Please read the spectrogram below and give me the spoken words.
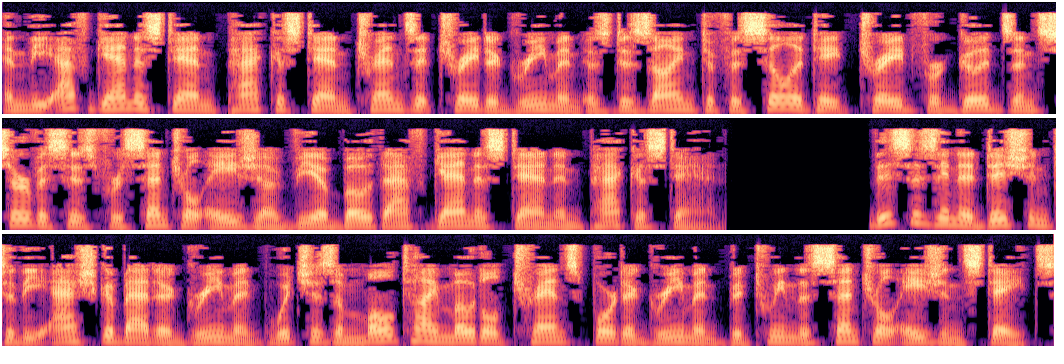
And the Afghanistan-Pakistan Transit Trade Agreement is designed to facilitate trade for goods and services for Central Asia via both Afghanistan and Pakistan. This is in addition to the Ashgabat Agreement, which is a multimodal transport agreement between the Central Asian states.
